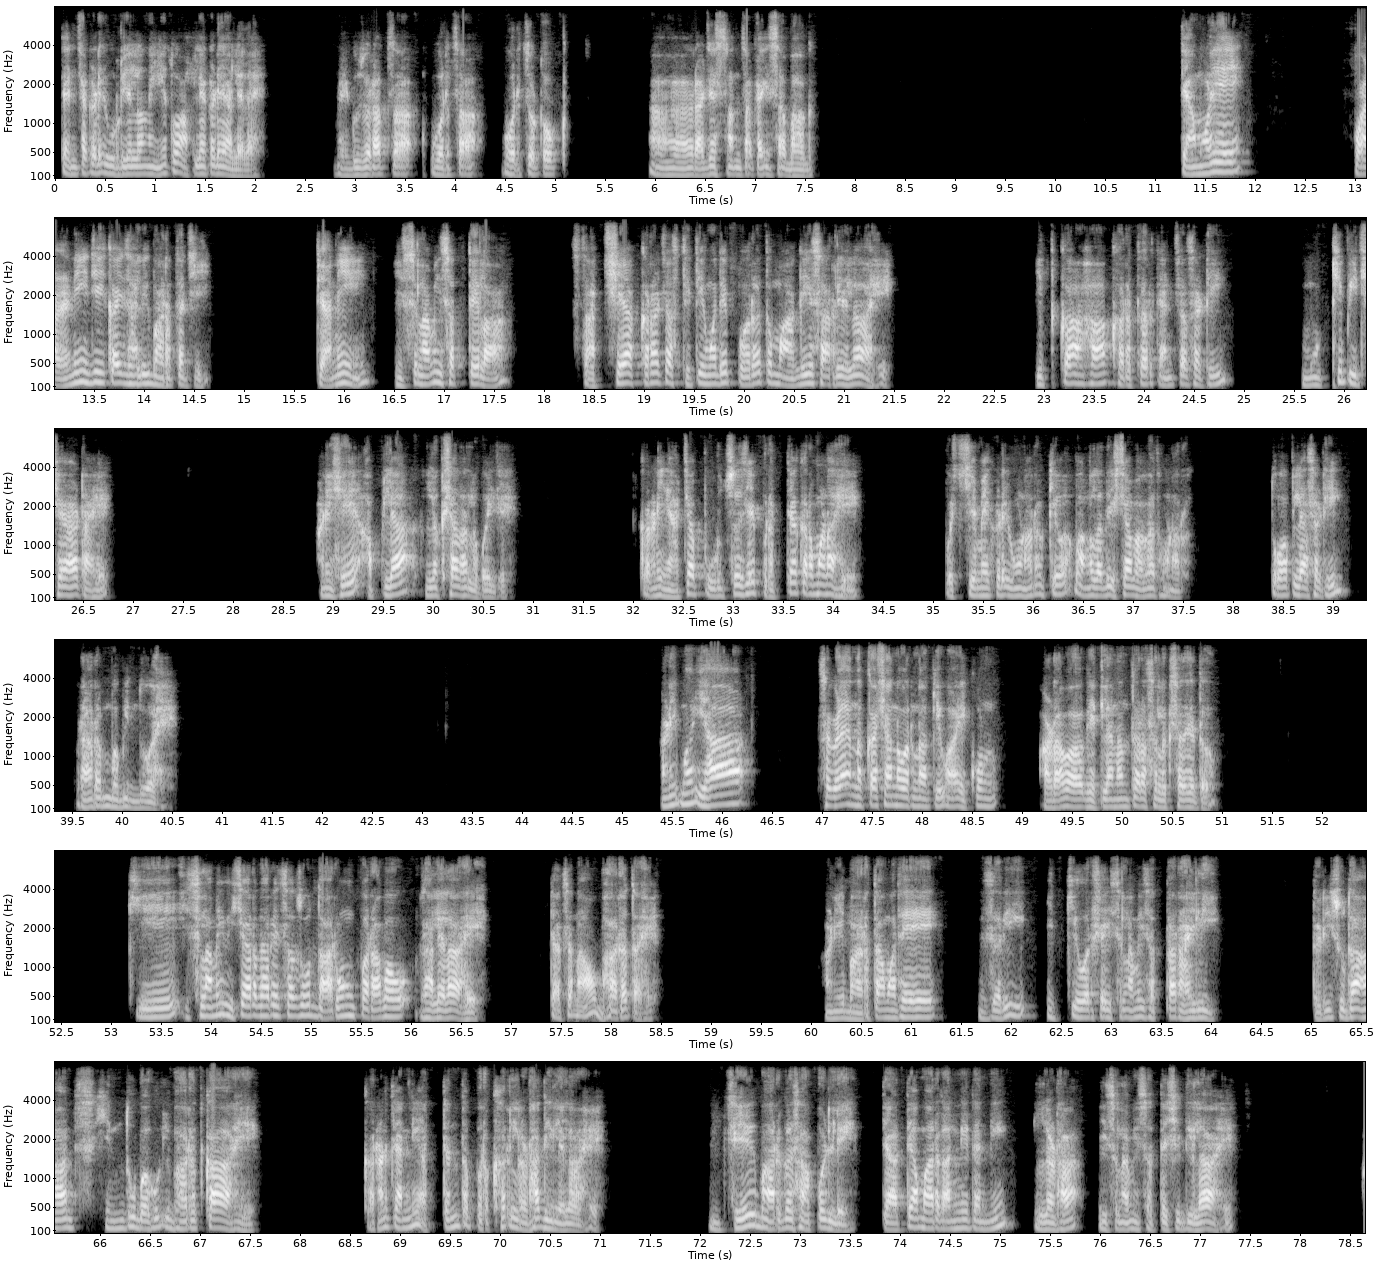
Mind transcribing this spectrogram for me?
त्यांच्याकडे उरलेला नाहीये तो आपल्याकडे आलेला आहे. म्हणजे गुजरातचा वरचा वरचं टोक राजस्थानचा काहीसा भाग. त्यामुळे फाळणी जी काही झाली भारताची त्यांनी इस्लामी सत्तेला सातशे अकराच्या स्थितीमध्ये परत मागे सारलेलं आहे. इतका हा खर तर त्यांच्यासाठी मोठी पिछेहाट आहे. आणि हे आपल्या लक्षात आलं पाहिजे. कारण ह्याच्या पुढचं जे प्रत्याक्रमण आहे पश्चिमेकडे होणारं किंवा बांगलादेशच्या भागात होणार तो आपल्यासाठी प्रारंभ बिंदू आहे. आणि मग ह्या सगळ्या नकाशांवरनं किंवा एकूण आढावा घेतल्यानंतर असं लक्षात येतं की इस्लामी विचारधारेचा जो दारुण पराभव झालेला आहे त्याचं नाव भारत आहे. आणि भारतामध्ये जरी इतकी वर्ष इस्लामी सत्ता राहिली तरी सुद्धा आज हिंदू बहुल भारत का आहे? कारण त्यांनी अत्यंत प्रखर लढा दिलेला आहे. जे मार्ग सापडले त्या त्या मार्गांनी त्यांनी लढा इस्लामी सत्तेशी दिला आहे.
